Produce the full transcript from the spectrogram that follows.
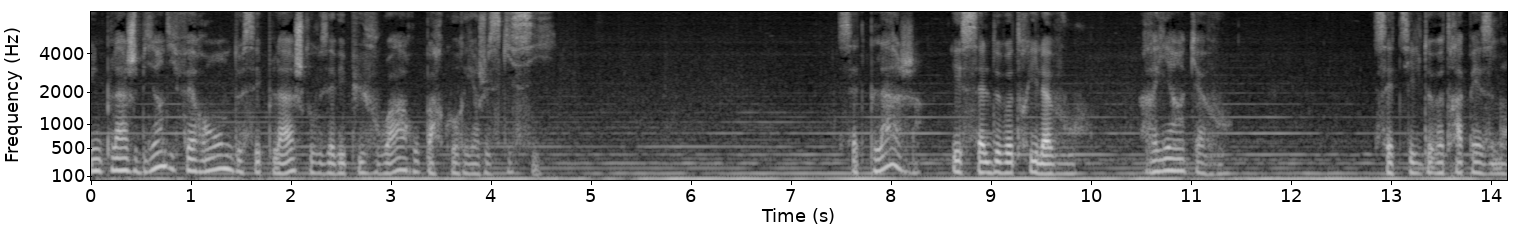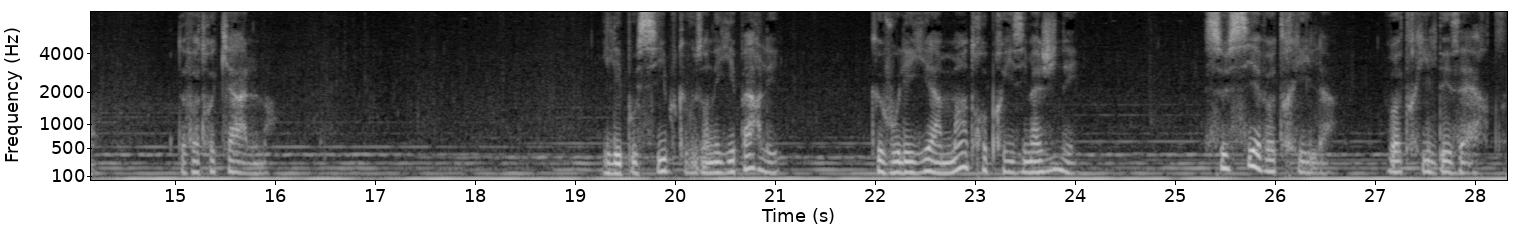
une plage bien différente de ces plages que vous avez pu voir ou parcourir jusqu'ici. Cette plage est celle de votre île à vous, rien qu'à vous. Cette île de votre apaisement, de votre calme. Il est possible que vous en ayez parlé, que vous l'ayez à maintes reprises imaginé. Ceci est votre île, votre île déserte.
